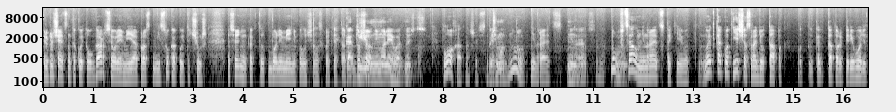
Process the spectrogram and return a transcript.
переключается на какой-то угар все время, я просто несу какую-то чушь. А сегодня как-то более-менее получилось хоть это. Как Душа- Кириллу Немалееву относится? Плохо отношусь. Почему? Ну, не нравится. Не нравится. Ну, в целом не нравятся такие вот. Ну, это как вот есть сейчас радио тапок. вот, ко- который переводит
